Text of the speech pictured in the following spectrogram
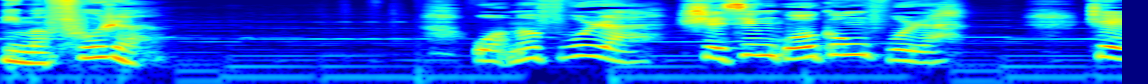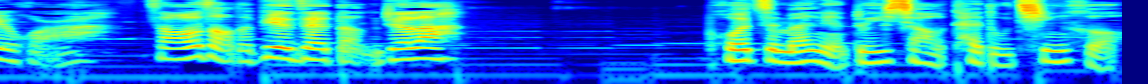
你们夫人？我们夫人是兴国公夫人，这会儿啊，早早的便在等着了。婆子满脸堆笑，态度亲和。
